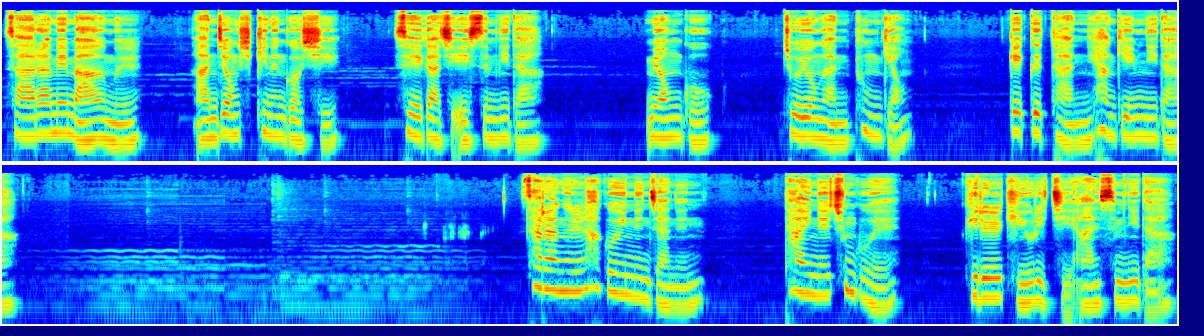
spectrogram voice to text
사람의 마음을 안정시키는 것이 세 가지 있습니다. 명곡, 조용한 풍경, 깨끗한 향기입니다. 사랑을 하고 있는 자는 타인의 충고에 귀를 기울이지 않습니다.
